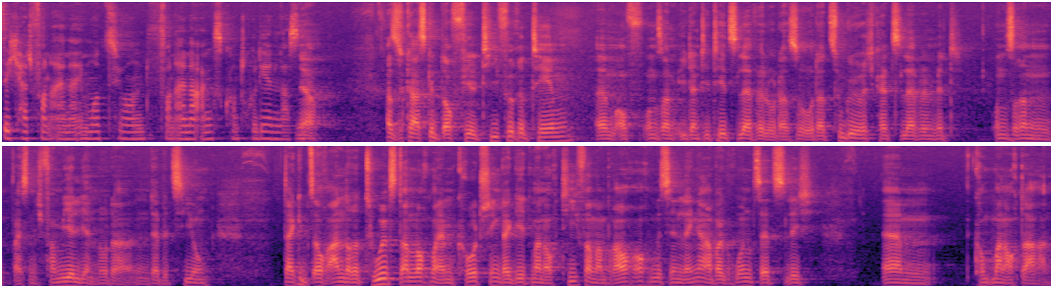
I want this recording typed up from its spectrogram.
sich hat von einer Emotion, von einer Angst kontrollieren lassen. Ja. Also klar, es gibt auch viel tiefere Themen ähm, auf unserem Identitätslevel oder so oder Zugehörigkeitslevel mit unseren, weiß nicht, Familien oder in der Beziehung. Da gibt es auch andere Tools dann nochmal im Coaching, da geht man auch tiefer, man braucht auch ein bisschen länger, aber grundsätzlich ähm, kommt man auch daran.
